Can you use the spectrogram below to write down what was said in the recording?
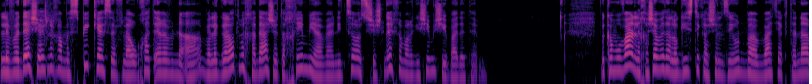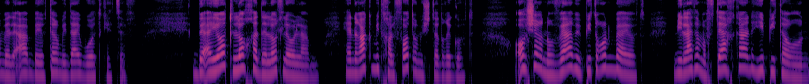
לוודא שיש לך מספיק כסף לארוחת ערב נאה, ולגלות מחדש את הכימיה והניצוץ ששניכם מרגישים שאיבדתם. וכמובן, לחשב את הלוגיסטיקה של זיון באמבטיה קטנה מלאה ביותר מדי בועות קצף. בעיות לא חדלות לעולם, הן רק מתחלפות או משתדרגות. עושר נובע מפתרון בעיות. מילת המפתח כאן היא פתרון.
